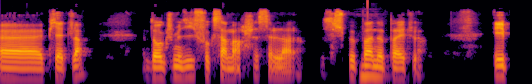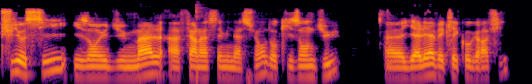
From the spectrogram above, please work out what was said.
euh, puis être là. Donc je me dis, il faut que ça marche, celle-là. Là. Je peux pas mmh. ne pas être là. Et puis aussi, ils ont eu du mal à faire l'insémination, donc ils ont dû y aller avec l'échographie.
